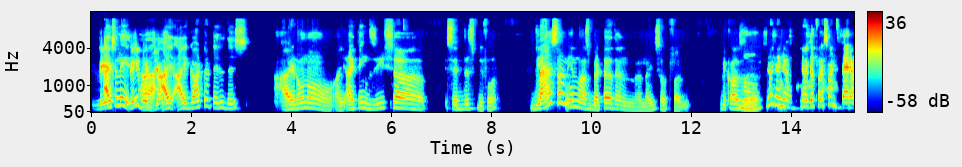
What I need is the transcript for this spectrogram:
They actually, they were uh, just I I got to tell this. I don't know. I I think Zisha said this before. Glass Onion was better than uh, Knives Out for me because uh, No, No, no, no, no. The first one's better,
